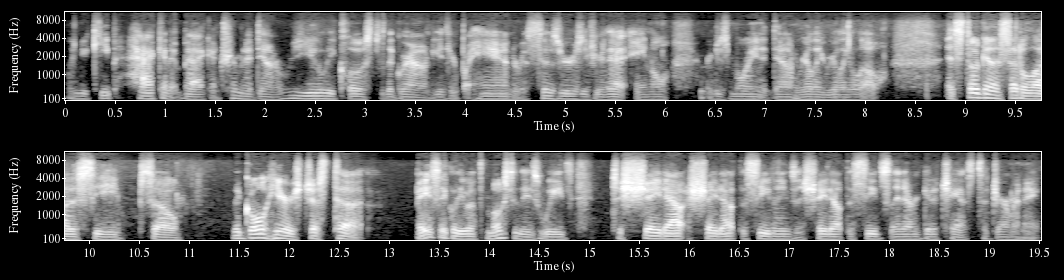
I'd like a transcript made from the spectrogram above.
when you keep hacking it back and trimming it down really close to the ground, either by hand or with scissors if you're that anal, or just mowing it down really, really low. It's still going to set a lot of seed. So the goal here is just to basically with most of these weeds to shade out, shade out the seedlings and shade out the seeds so they never get a chance to germinate.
